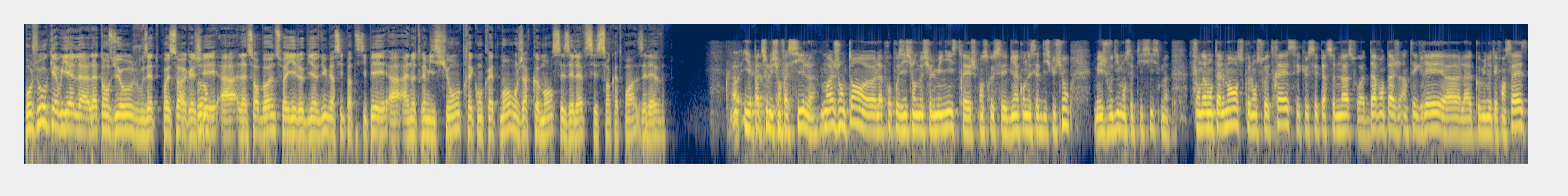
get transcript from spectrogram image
Bonjour Gabriel Latenzio, vous êtes professeur agrégé à la Sorbonne, soyez le bienvenu, merci de participer à, notre émission. Très concrètement, on gère comment ces élèves, ces 180 élèves? Il n'y a pas de solution facile. Moi, j'entends euh, la proposition de Monsieur le Ministre et je pense que c'est bien qu'on ait cette discussion, mais je vous dis mon scepticisme. Fondamentalement, ce que l'on souhaiterait, c'est que ces personnes-là soient davantage intégrées à la communauté française,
